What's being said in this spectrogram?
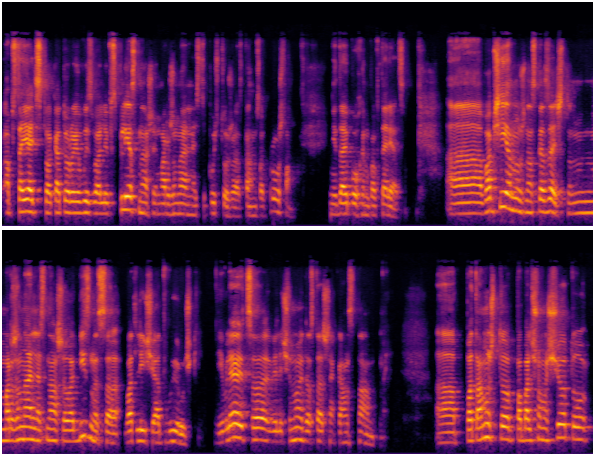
обстоятельства, которые вызвали всплеск нашей маржинальности, пусть тоже останутся в прошлом, не дай бог им повторяться. вообще нужно сказать, что маржинальность нашего бизнеса, в отличие от выручки, является величиной достаточно константной. А, потому что, по большому счету,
